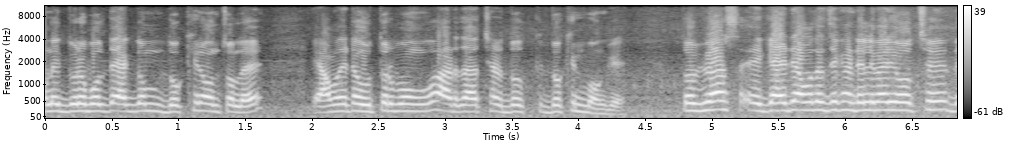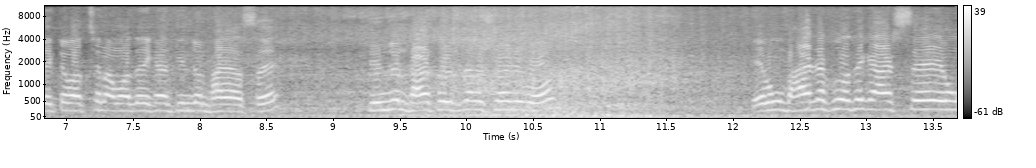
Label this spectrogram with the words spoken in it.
অনেক দূরে বলতে একদম দক্ষিণ অঞ্চলে। আমাদের এটা উত্তরবঙ্গ আর যাচ্ছে দক্ষিণবঙ্গে। তো ভিউয়ার্স এই গাড়িটা আমাদের যেখানে ডেলিভারি হচ্ছে, দেখতে পাচ্ছেন আমাদের এখানে তিনজন ভাই আছে। তিনজন ভাই পরিচিত আমি শুনে নিব। এবং ভাইটা কোথা থেকে আসছে এবং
